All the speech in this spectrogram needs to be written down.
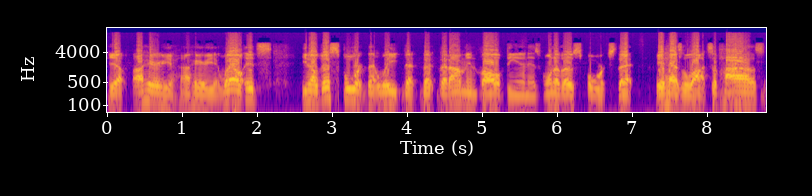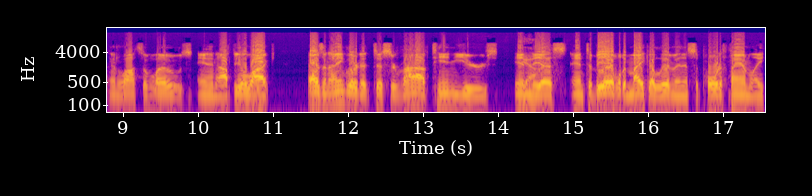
Yep, I hear you. I hear you. Well, it's you know this sport that we that, that that I'm involved in is one of those sports that it has lots of highs and lots of lows, and I feel like as an angler to, to survive ten years in yeah. this and to be able to make a living and support a family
